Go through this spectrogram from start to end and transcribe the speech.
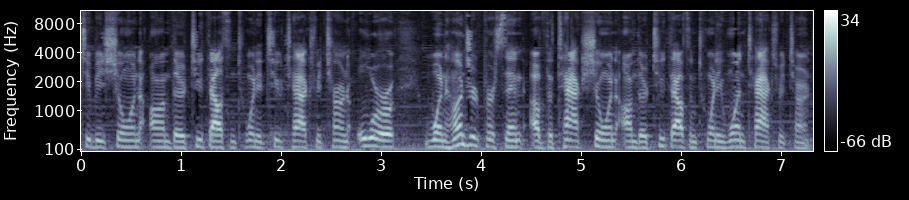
to be shown on their 2022 tax return or 100% of the tax shown on their 2021 tax return.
